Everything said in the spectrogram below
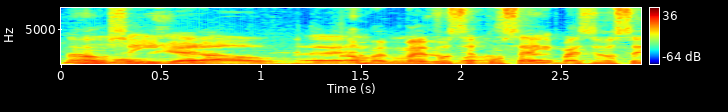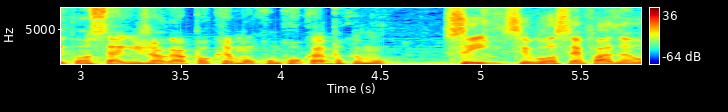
no Não, modo sim. geral. É, Não, mas, um mas você consegue, mas você consegue jogar Pokémon com qualquer Pokémon. Sim, se você fazer o,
